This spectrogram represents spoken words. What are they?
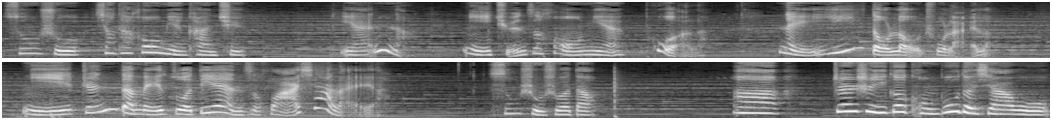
松鼠向她后面看去。天哪，你裙子后面破了，内衣都露出来了。你真的没坐垫子滑下来呀？松鼠说道。啊，真是一个恐怖的下午。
